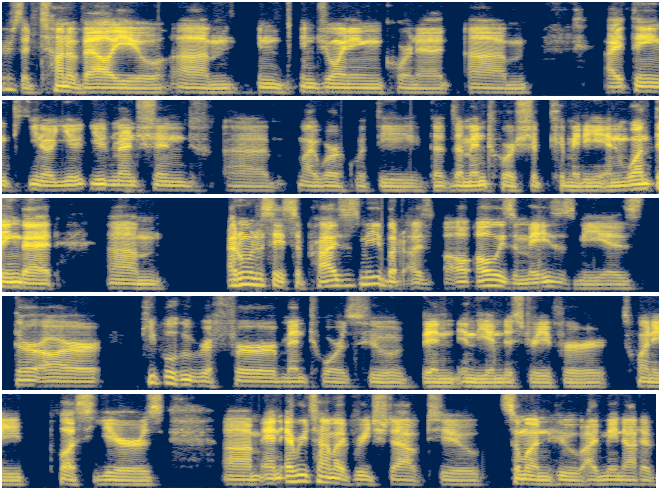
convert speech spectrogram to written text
there's a ton of value um, in in joining CoreNet. Um, I think you know you you'd mentioned uh, my work with the, the, the mentorship committee, and one thing that um, I don't want to say surprises me, but always amazes me is there are people who refer mentors who have been in the industry for 20 plus years. Um, and every time I've reached out to someone who I may not have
